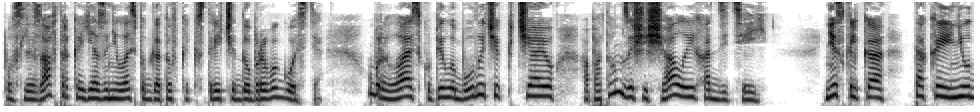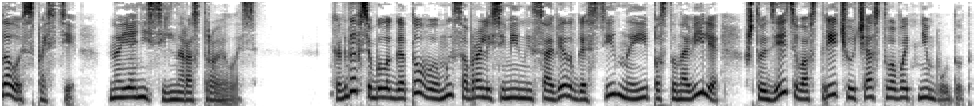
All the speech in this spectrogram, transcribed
После завтрака я занялась подготовкой к встрече доброго гостя. Убралась, купила булочек к чаю, а потом защищала их от детей. Несколько так и не удалось спасти, но я не сильно расстроилась. Когда все было готово, мы собрали семейный совет в гостиной и постановили, что дети во встрече участвовать не будут.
